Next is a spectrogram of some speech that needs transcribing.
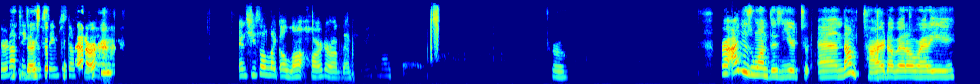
They're not taking They're the same stuff better. And she's uh, like a lot harder on them. True. Bro, I just want this year to end. I'm tired of it already.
